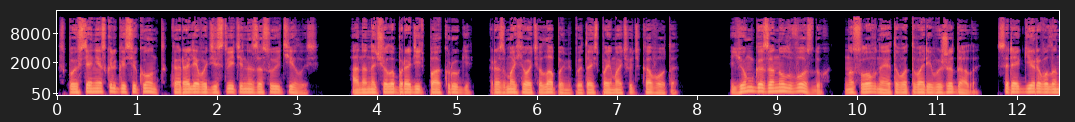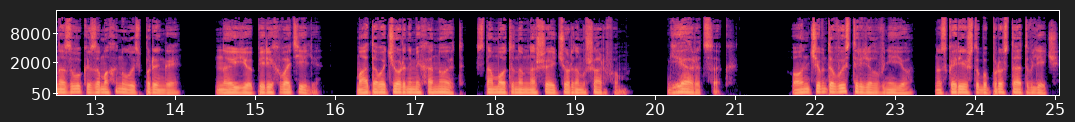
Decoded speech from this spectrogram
Спустя несколько секунд королева действительно засуетилась. Она начала бродить по округе, размахивать лапами, пытаясь поймать хоть кого-то. Юм газанул воздух, но словно этого твари выжидала, среагировала на звук и замахнулась, прыгая. Но ее перехватили. Матово-черный механоид с намотанным на шею черным шарфом. Герцог. Он чем-то выстрелил в нее, но скорее, чтобы просто отвлечь.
